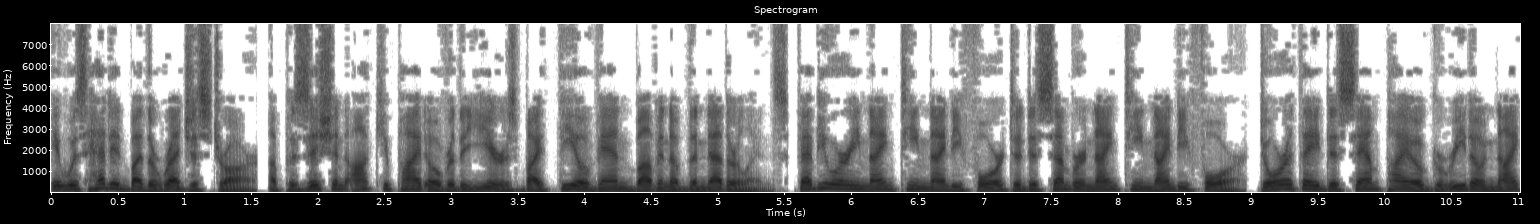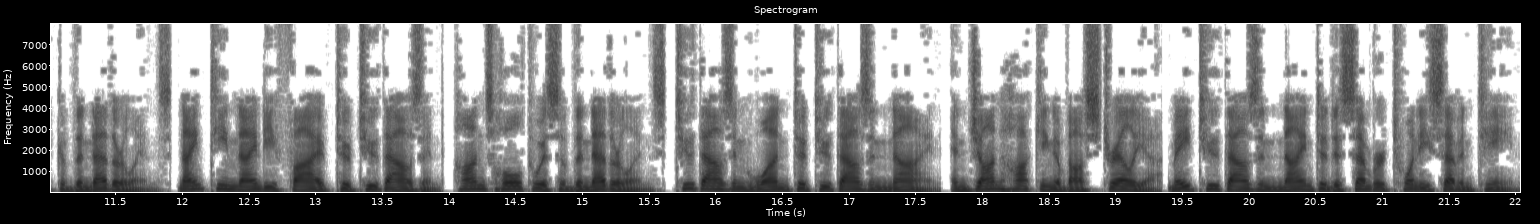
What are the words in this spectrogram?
It was headed by the registrar, a position occupied over the years by Theo van Boven of the Netherlands February 1994 to December 1994, Dorothee de Sampaio Garrido Nike of the Netherlands 1995 to 2000, Hans Holthuis of the Netherlands 2001 to 2009, and John Hocking of Australia May 2009 to December 2017.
